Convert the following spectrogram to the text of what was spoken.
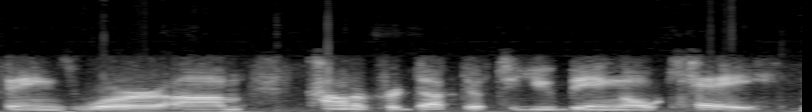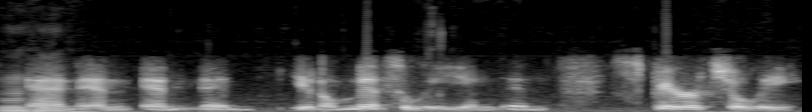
things were um, counterproductive to you being okay and, and, and, and you know mentally and, and spiritually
